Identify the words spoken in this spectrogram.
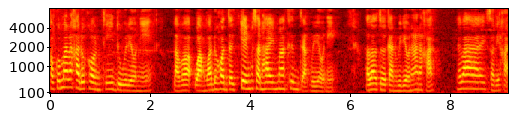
ขอบคุณมากนะคะทุกคนที่ดูวิดีโอนี้ เราก็หวังว่าทุกคนจะเก่งภาษาไทยมากขึ้นจากวิดีโอนี้ แล้วเราเจอกันวิดีโอหน้านะคะ บ๊ายบาย สวัสดีค่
